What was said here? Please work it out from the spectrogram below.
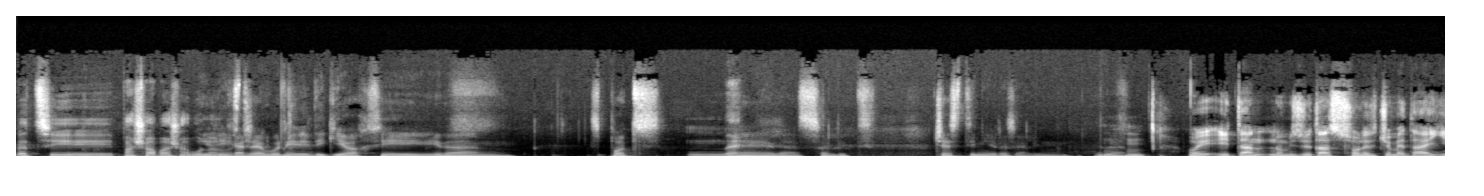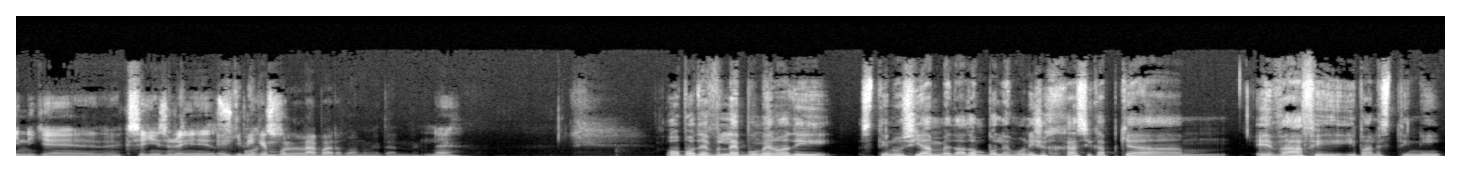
έτσι πασά πασά που λέμε. Ειδικά και από την δυτική όχθη ήταν spots. Ναι. Ε, Ήταν solid. Και στην Ιερουσαλήμ. Ήταν- Μμμ. Όχι, ήταν, νομίζω ήταν solid και μετά έγινε και ξεκίνησε να γίνει Έγινε και spots. πολλά παραπάνω μετά. ναι. Ναι. Οπότε βλέπουμε ότι στην ουσία μετά τον πολεμό είχε χάσει κάποια εδάφη η Παλαιστίνη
